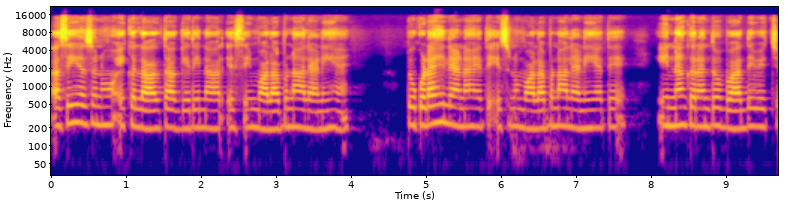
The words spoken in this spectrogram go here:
ਅਸੀਂ ਇਸ ਨੂੰ ਇੱਕ ਲਾਲ ਧਾਗੇ ਦੇ ਨਾਲ ਇਸ ਦੀ ਮਾਲਾ ਬਣਾ ਲੈਣੀ ਹੈ। ਟੁਕੜਾ ਹੀ ਲੈਣਾ ਹੈ ਤੇ ਇਸ ਨੂੰ ਮਾਲਾ ਬਣਾ ਲੈਣੀ ਹੈ ਤੇ ਇੰਨਾ ਕਰਨ ਤੋਂ ਬਾਅਦ ਦੇ ਵਿੱਚ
